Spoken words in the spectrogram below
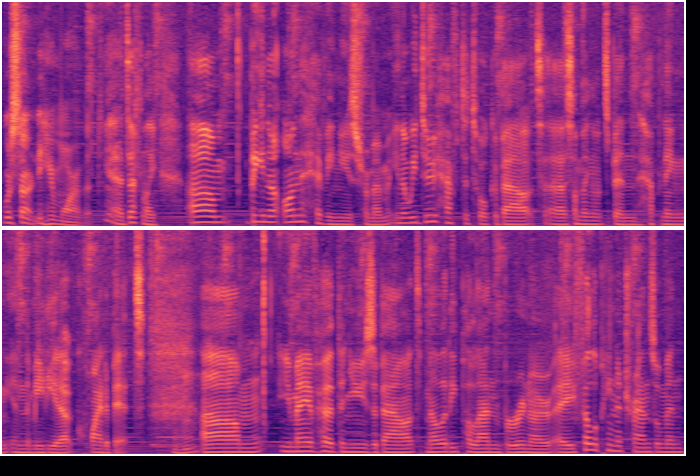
we're starting to hear more of it. Yeah, definitely. Um, but you know, on heavy news for a moment, you know, we do have to talk about uh, something that's been happening in the media quite a bit. Um, you may have heard the news about Mhelody Palan Bruno, a Filipina trans woman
